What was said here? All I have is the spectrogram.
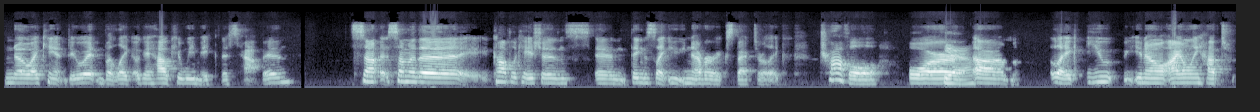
no i can't do it but like okay how can we make this happen some some of the complications and things like you never expect are like travel or Yeah. um like you you know i only have t-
